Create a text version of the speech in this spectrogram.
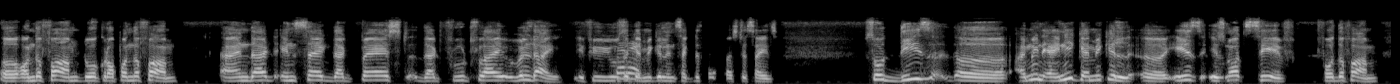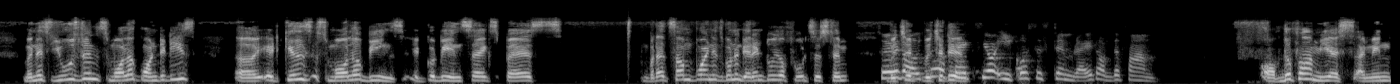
uh, on the farm to a crop on the farm and that insect that pest that fruit fly will die if you use Correct. a chemical insecticide pesticides. So these uh, i mean any chemical uh, is is not safe for the farm. When it's used in smaller quantities uh, it kills smaller beings it could be insects pests but at some point it's going to get into your food system so which it it- which it is. affects your ecosystem right of the farm? Of the farm yes. I mean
